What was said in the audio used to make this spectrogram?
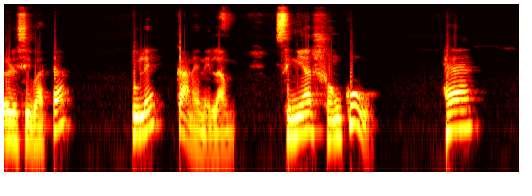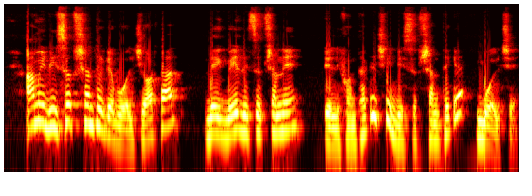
রিসিভারটা তুলে কানে নিলাম। সিনিয়র শঙ্কু? হ্যাঁ আমি রিসেপশন থেকে বলছি। অর্থাৎ দেখবে রিসেপশনে টেলিফোন থাকে সেই রিসেপশন থেকে বলছে।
